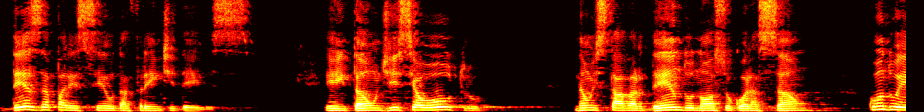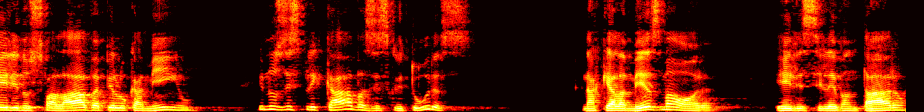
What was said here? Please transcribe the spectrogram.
desapareceu da frente deles. Então disse ao outro: Não estava ardendo o nosso coração quando ele nos falava pelo caminho e nos explicava as Escrituras? Naquela mesma hora, eles se levantaram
